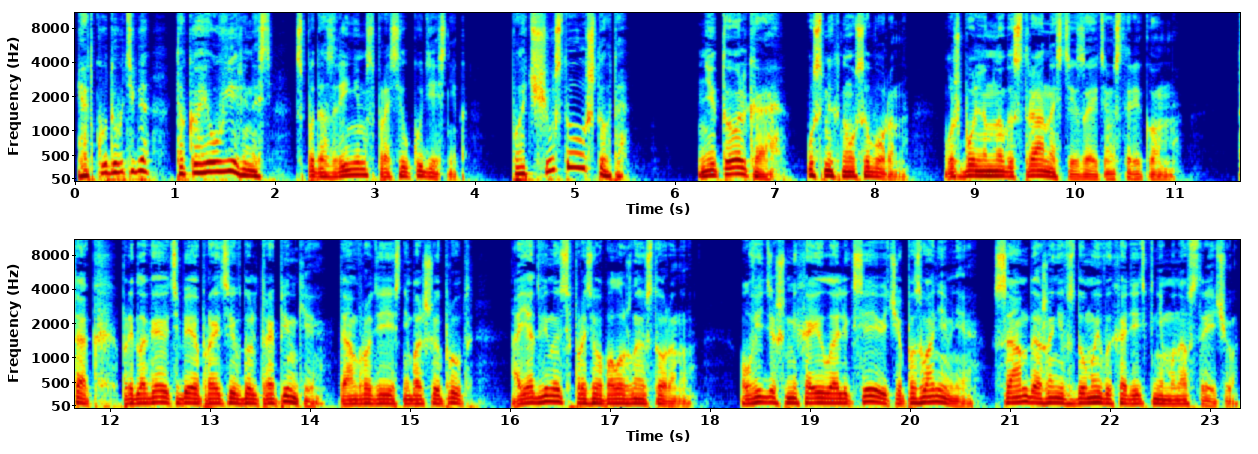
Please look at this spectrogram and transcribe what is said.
«И откуда у тебя такая уверенность?» — с подозрением спросил кудесник. «Почувствовал что-то?» «Не только», — усмехнулся ворон. «Уж больно много странностей за этим стариком. «Так, предлагаю тебе пройти вдоль тропинки, там вроде есть небольшой пруд, а я двинусь в противоположную сторону. Увидишь Михаила Алексеевича, позвони мне. Сам даже не вздумай выходить к нему навстречу.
